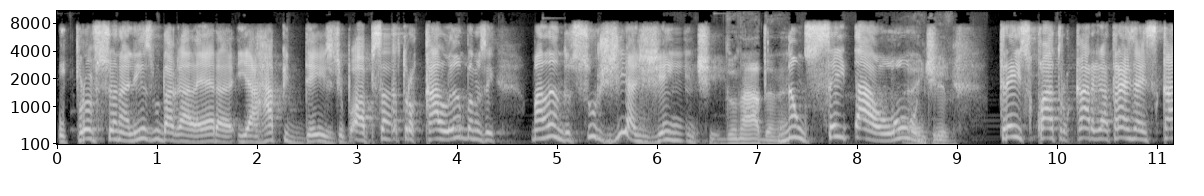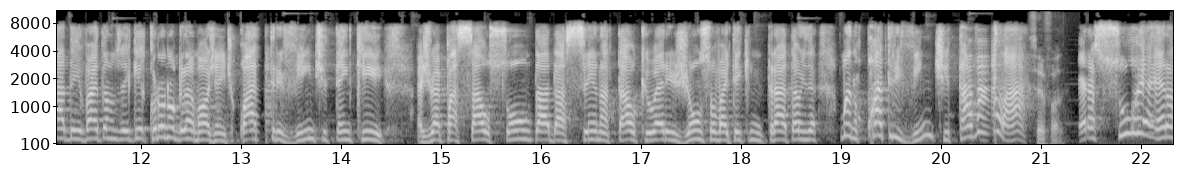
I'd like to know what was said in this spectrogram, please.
o profissionalismo da galera e a rapidez, tipo, ó, precisa trocar lâmpada, não sei. Malandro, surgia gente. Do nada, né? Não sei da onde. É três, quatro caras atrás da escada e vai dar não sei o que. Cronograma, ó, gente, 4 e 20 tem que. A gente vai passar o som da, da cena tal, que o Eric Johnson vai ter que entrar tal. Mano, 4 e 20 tava lá. Você é. Era surreal, era,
